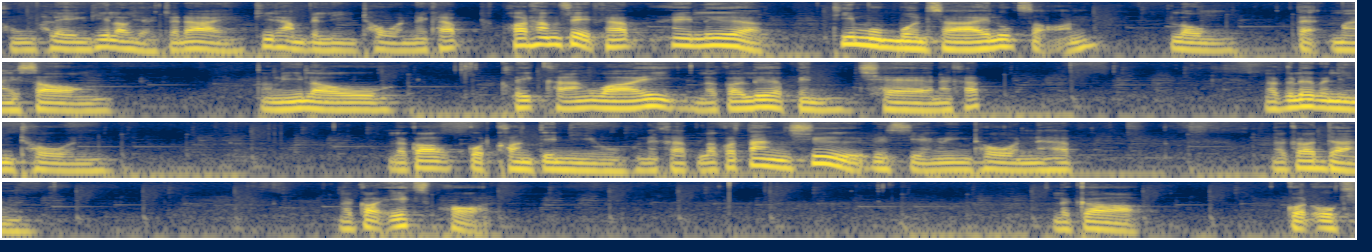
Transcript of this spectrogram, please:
ของเพลงที่เราอยากจะได้ที่ทำเป็นลิงโทนนะครับพอทำเสร็จครับให้เลือกที่มุมบนซ้ายลูกศรลงแตะ My Song ตรงนี้เราคลิกค้างไว้แล้วก็เลือกเป็นแชร์นะครับ แล้วก็เลือกเป็นลิงโทน แล้วก็กด continue นะครับ แล้วก็ตั้งชื่อเป็นเสียง ringtone นะครับ แล้วก็ done แล้วก็ export แล้วก็กดโอเค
